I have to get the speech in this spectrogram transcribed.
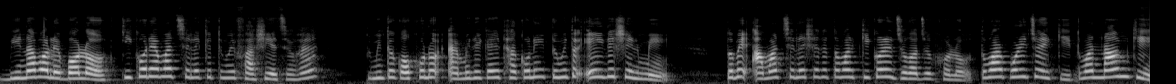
বিনা বলে, বলো, কি করে আমার ছেলেকে তুমি ফাঁসিয়েছো হ্যাঁ? তুমি তো কখনো আমেরিকায় থাকোনি, তুমি তো এই দেশের মেয়ে। তবে আমার ছেলের সাথে তোমার কি করে যোগাযোগ হলো? তোমার পরিচয় কি? তোমার নাম কি?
